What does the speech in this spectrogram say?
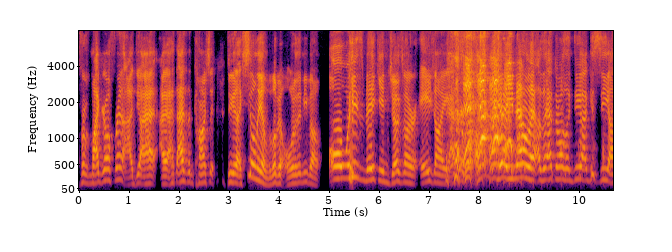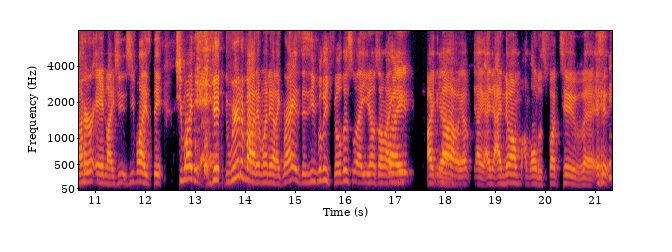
for my girlfriend, I do I had I had, I had the conscious dude. Like she's only a little bit older than me, but I'm always making jokes about her age. Like, after, yeah, you know, like I was like, after I was like, dude, I can see on her end, like she she might think she might get weird about it one day, like, right? Does he really feel this way? You know, so I'm like, right. dude, like Yeah. no, I, I I know I'm I'm old as fuck too, but.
